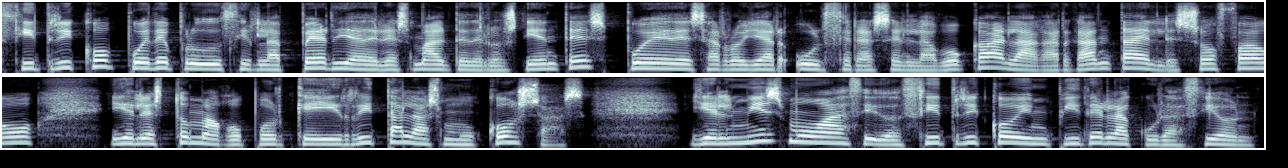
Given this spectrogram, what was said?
cítrico puede producir la pérdida del esmalte de los dientes, puede desarrollar úlceras en la boca, la garganta, el esófago y el estómago porque irrita las mucosas. Y el mismo ácido cítrico impide la curación,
